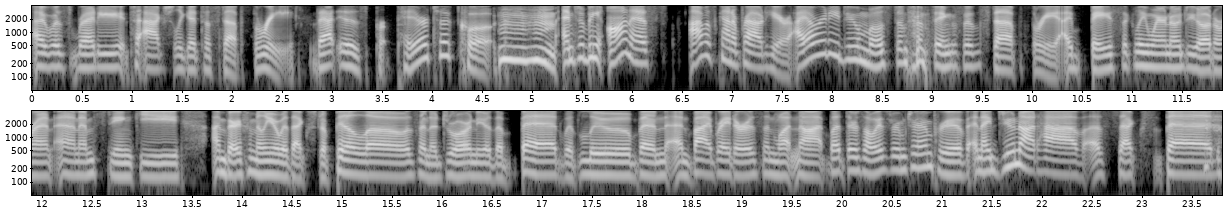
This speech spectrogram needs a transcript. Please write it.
I was ready to actually get to step three. That is prepare to cook. hmm And to be honest, I was kind of proud here. I already do most of the things in step three. I basically wear no deodorant and I'm stinky. I'm very familiar with extra pillows and a drawer near the bed with lube and, and vibrators and whatnot, but there's always room to improve. And I do not have a sex bed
